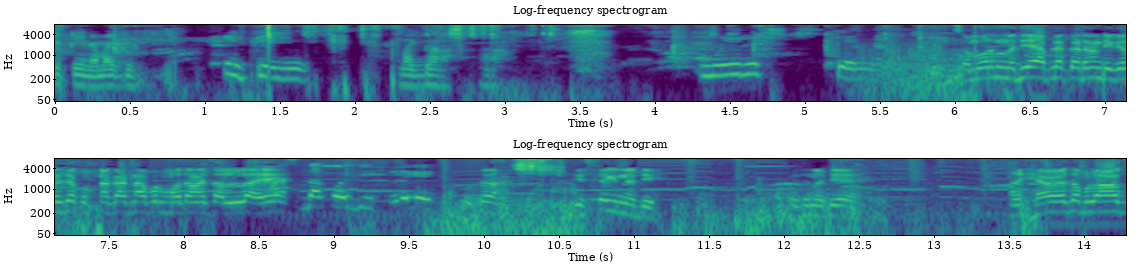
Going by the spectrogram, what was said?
एटीन माहिती माहिती घाला मयुरेश समोर नदी आहे आपल्याकडनं डिग्रजच्या कृष्णाकाठनं आपण मध आणायला चाललेलो आहे. कुठं? दिसते की नदी? इथं नदी आहे. आणि ह्या वेळेचा ब्लॉग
